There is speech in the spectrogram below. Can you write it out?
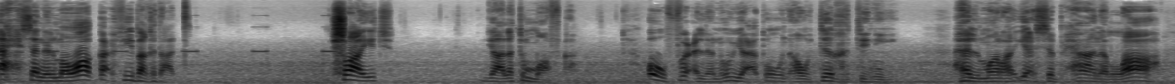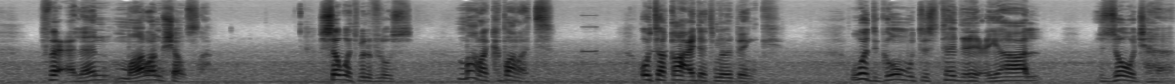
أحسن المواقع في بغداد. إيش رأيك؟ قالت موافقة وفعلا ويعطونها وتغتني. هالمرة يا سبحان الله فعلا مرة مشنصة. سوت بالفلوس. مرة كبرت وتقاعدت من البنك وتقوم وتستدعي عيال زوجها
